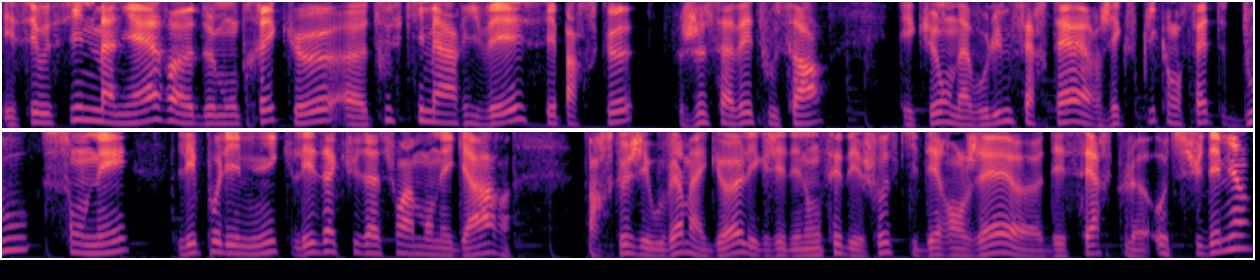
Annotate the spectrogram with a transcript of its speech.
Et c'est aussi une manière euh, de montrer que euh, tout ce qui m'est arrivé, c'est parce que je savais tout ça et qu'on a voulu me faire taire. J'explique en fait d'où sont nées les polémiques, les accusations à mon égard, parce que j'ai ouvert ma gueule et que j'ai dénoncé des choses qui dérangeaient des cercles au-dessus des miens.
